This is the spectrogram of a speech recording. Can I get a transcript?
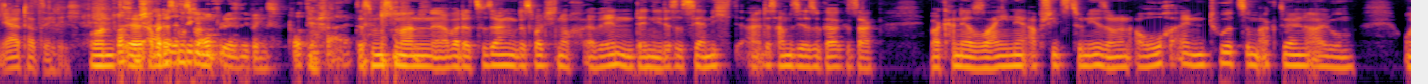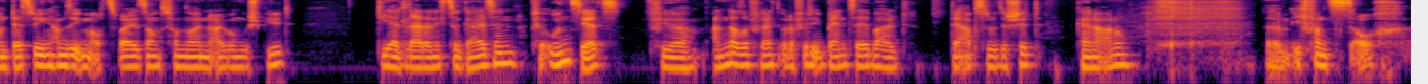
ja, tatsächlich. Und, äh, schade, aber das muss man auflösen übrigens. Trotzdem ja, schade. Das muss man aber dazu sagen, das wollte ich noch erwähnen, Danny, das ist ja nicht, das haben sie ja sogar gesagt, war keine reine Abschiedstournee, sondern auch eine Tour zum aktuellen Album. Und deswegen haben sie eben auch zwei Songs vom neuen Album gespielt, die halt leider nicht so geil sind. Für uns jetzt, für andere vielleicht oder für die Band selber halt der absolute Shit. Keine Ahnung. Ähm, ich fand es auch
